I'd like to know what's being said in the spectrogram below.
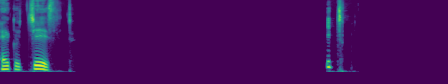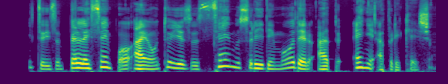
exist. It, it is very simple. I want to use the same 3D model at any application.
